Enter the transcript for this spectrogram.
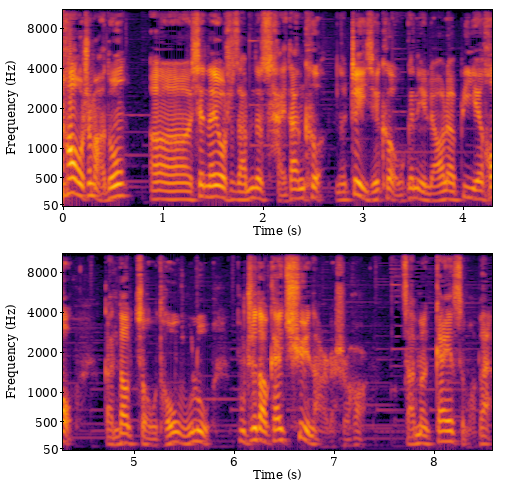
你好，我是马东。呃，现在又是咱们的彩蛋课。那这一节课，我跟你聊聊毕业后感到走投无路、不知道该去哪儿的时候，咱们该怎么办？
